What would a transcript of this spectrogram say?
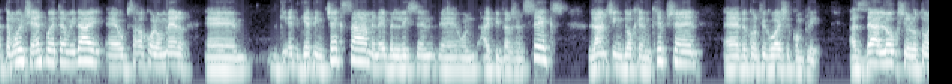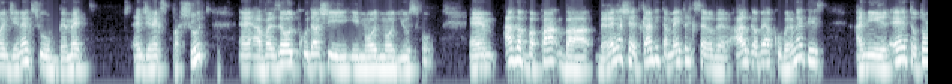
אתם רואים שאין פה יותר מדי, הוא בסך הכל אומר getting checksum, enable listen on IP version 6, launching docker encryption ו-configuration complete. אז זה הלוג של אותו nginx שהוא באמת nginx פשוט, אבל זו עוד פקודה שהיא מאוד מאוד useful. אמ, אגב, בפ... ב... ברגע שהתקנתי את ה metric server על גבי ה Kubernetes, אני אראה את, אותו,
